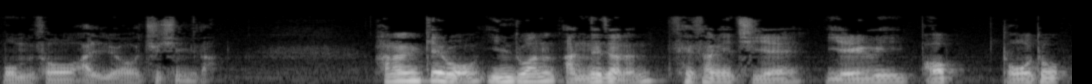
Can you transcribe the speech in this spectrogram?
몸소 알려 주십니다. 하나님께로 인도하는 안내자는 세상의 지혜, 예의, 법, 도덕,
